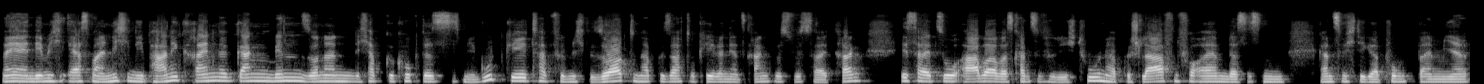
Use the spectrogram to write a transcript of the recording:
Naja, indem ich erstmal nicht in die Panik reingegangen bin, sondern ich habe geguckt, dass es mir gut geht, habe für mich gesorgt und habe gesagt, okay, wenn du jetzt krank wirst, wirst du halt krank. Ist halt so, aber was kannst du für dich tun? Habe geschlafen vor allem, das ist ein ganz wichtiger Punkt bei mir.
